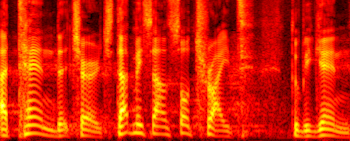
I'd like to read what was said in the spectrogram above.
attend church. That may sound so trite to begin.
